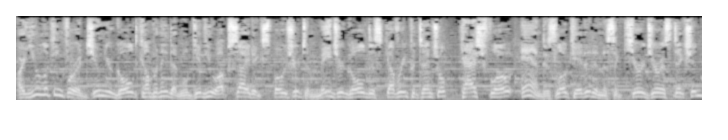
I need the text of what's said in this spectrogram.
Are you looking for a junior gold company that will give you upside exposure to major gold discovery potential, cash flow, and is located in a secure jurisdiction?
